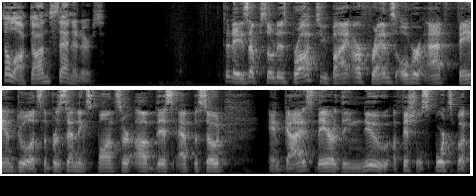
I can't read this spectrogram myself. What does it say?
to Locked On Senators. Today's episode is brought to you by our friends over at FanDuel. It's the presenting sponsor of this episode. And guys, they are the new official sportsbook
